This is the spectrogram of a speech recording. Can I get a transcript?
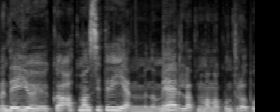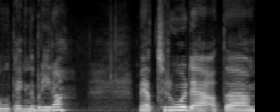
Men det gjør jo ikke at man sitter igjen med noe mer, eller at man har kontroll på hvor pengene blir av. Men jeg tror det at uh,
